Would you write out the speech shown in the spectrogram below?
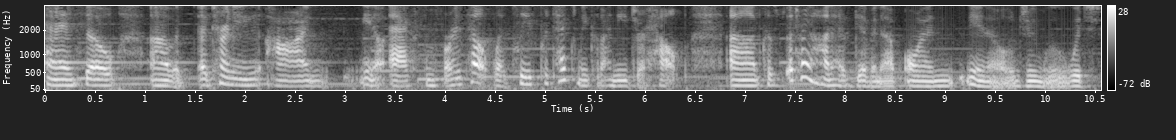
And so um, Attorney Han you know, asked him for his help. Like, please protect me because I need your help. Because um, Attorney Han has given up on, you know, Junwoo, which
